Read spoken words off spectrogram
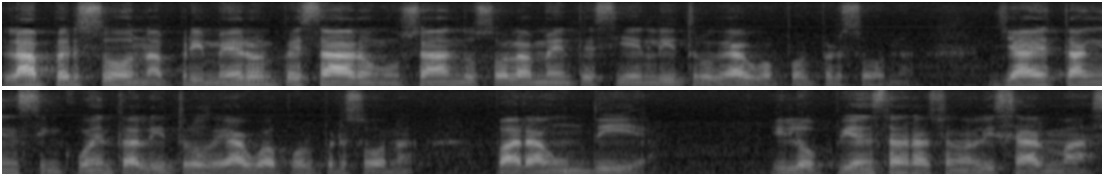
la persona, primero empezaron usando solamente 100 litros de agua por persona, ya están en 50 litros de agua por persona para un día y lo piensan racionalizar más.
